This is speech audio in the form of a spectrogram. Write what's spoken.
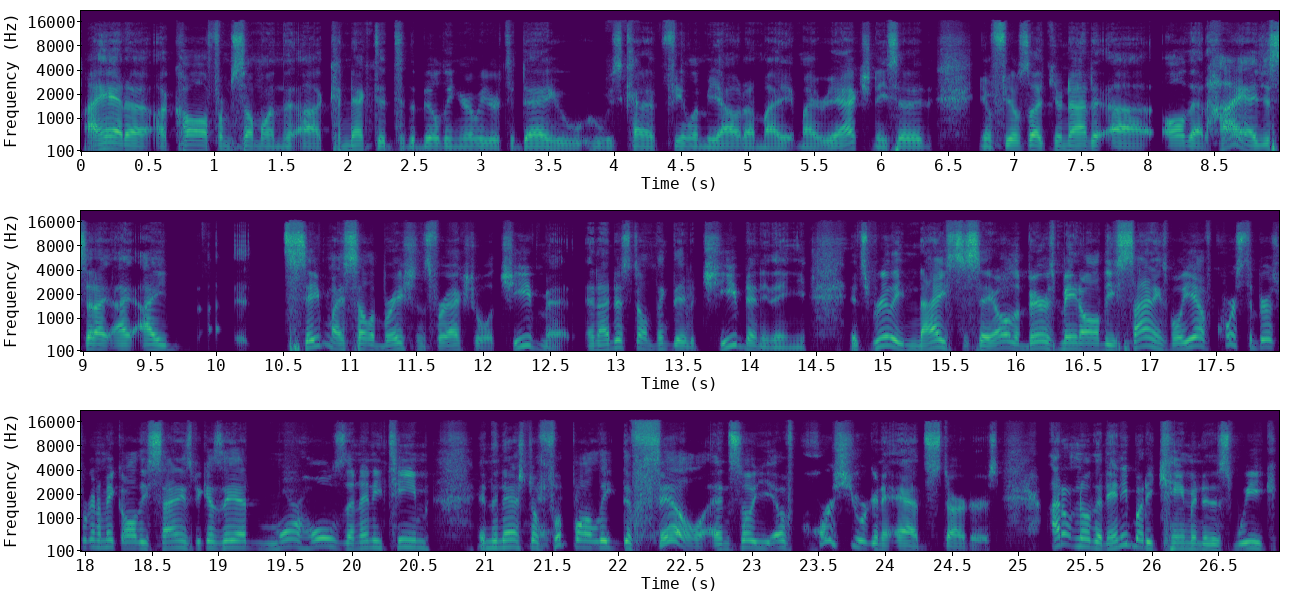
I had a, a call from someone uh, connected to the building earlier today who, who was kind of feeling me out on my my reaction. He said, "You know, feels like you're not uh, all that high." I just said, "I, I, I save my celebrations for actual achievement. And I just don't think they've achieved anything. It's really nice to say, oh, the Bears made all these signings. Well, yeah, of course the Bears were going to make all these signings because they had more holes than any team in the National Football League to fill. And so, of course, you were going to add starters. I don't know that anybody came into this week,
